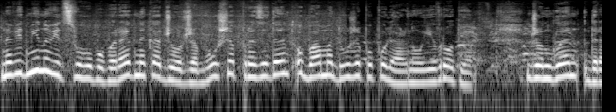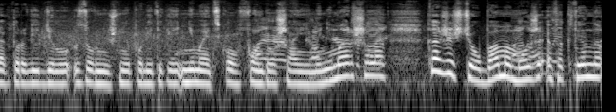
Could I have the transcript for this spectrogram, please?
На відміну від свого попередника Джорджа Буша, президент Обама дуже популярний у Європі. Джон Гленн, директор відділу зовнішньої політики німецького фонду США імені Маршала, каже, що Обама може ефективно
